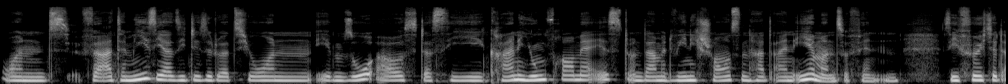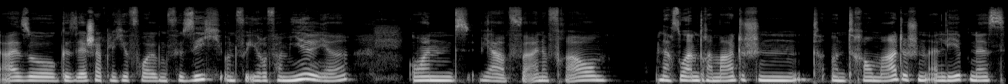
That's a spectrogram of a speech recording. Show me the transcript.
Und für Artemisia sieht die Situation eben so aus, dass sie keine Jungfrau mehr ist und damit wenig Chancen hat, einen Ehemann zu finden. Sie fürchtet also gesellschaftliche Folgen für sich und für ihre Familie. Und ja, für eine Frau, nach so einem dramatischen und traumatischen Erlebnis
